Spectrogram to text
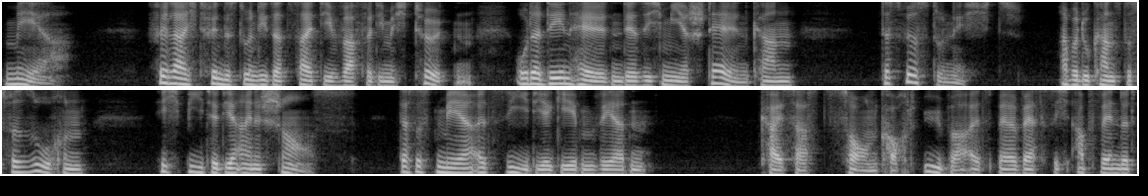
mehr. Vielleicht findest du in dieser Zeit die Waffe, die mich töten, oder den Helden, der sich mir stellen kann. Das wirst du nicht, aber du kannst es versuchen. Ich biete dir eine Chance. Das ist mehr, als sie dir geben werden. Kaisers Zorn kocht über, als Belveth sich abwendet,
